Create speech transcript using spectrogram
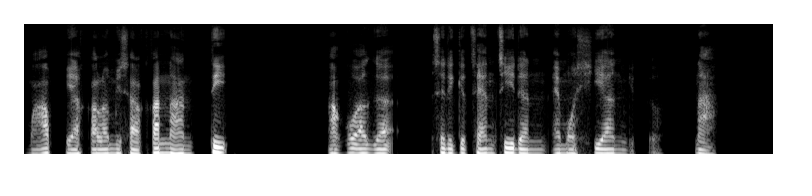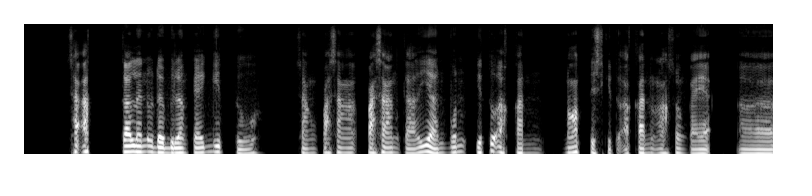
maaf ya kalau misalkan nanti aku agak sedikit sensi dan emosian gitu. Nah, saat kalian udah bilang kayak gitu, sang pasangan pasangan kalian pun itu akan notice gitu, akan langsung kayak uh,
